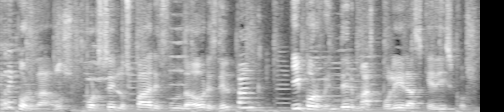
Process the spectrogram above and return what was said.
recordados por ser los padres fundadores del punk y por vender más poleras que discos.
